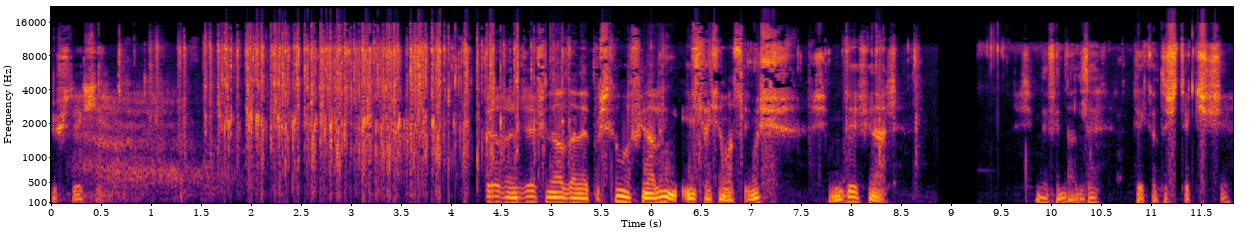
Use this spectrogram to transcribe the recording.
Üçte iki. Biraz önce final zannetmiştim ama finalin ilk aşamasıymış. Şimdi final. Şimdi finalde tek atış tek kişi.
